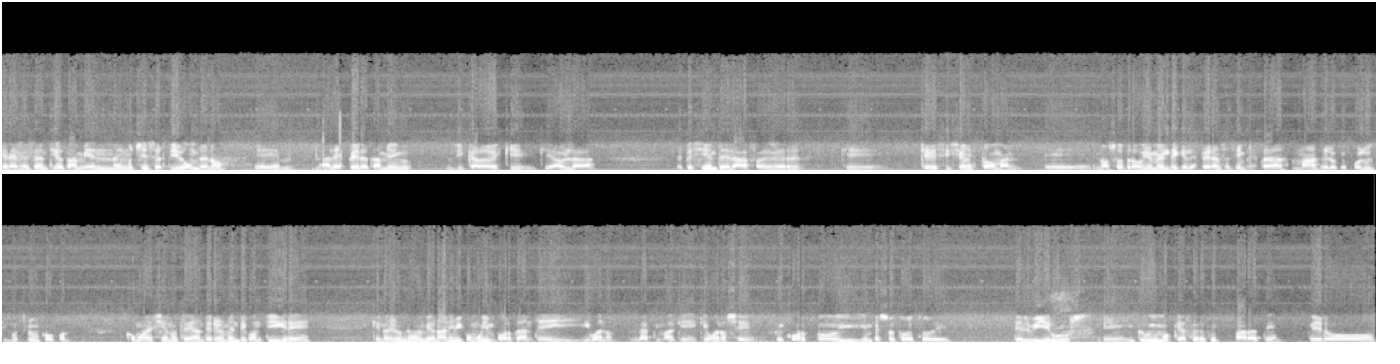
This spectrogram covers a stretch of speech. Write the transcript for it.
en ese sentido también hay mucha incertidumbre, ¿no? Eh, a la espera también, y cada vez que, habla el presidente de la AFA, de ver qué, qué decisiones toman. Eh, nosotros obviamente que la esperanza siempre está, más de lo que fue el último triunfo con, como decían ustedes anteriormente con Tigre, que nos dio un envío anímico muy importante y, bueno, lástima que, bueno se, cortó y empezó todo esto de, del virus eh, y tuvimos que hacer ese parate, pero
